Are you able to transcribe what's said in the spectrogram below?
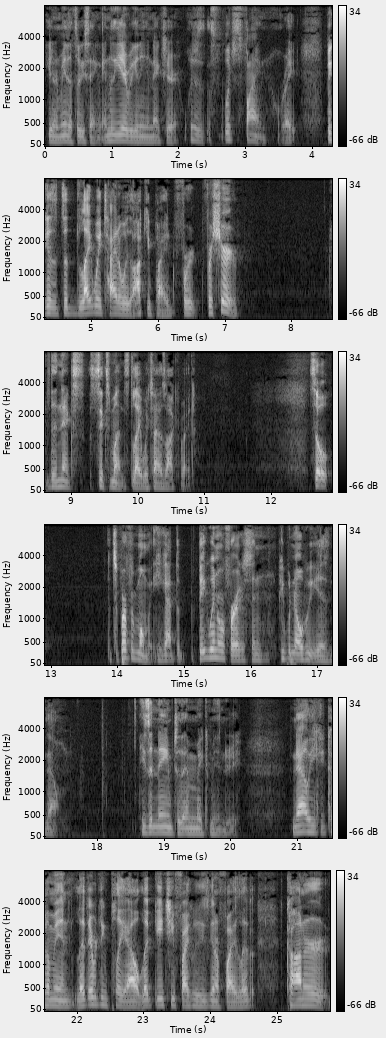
You know what I mean? That's what he's saying. End of the year, beginning of next year, which is which is fine, right? Because it's a lightweight title is occupied for for sure. The next six months, lightweight title is occupied. So it's a perfect moment. He got the big win over Ferguson. People know who he is now. He's a name to the MMA community. Now he could come in, let everything play out, let Gaethje fight who he's gonna fight, let Conor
